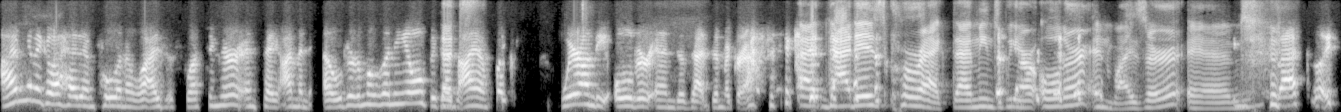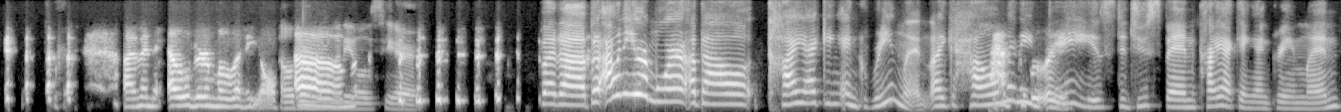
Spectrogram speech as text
I'm gonna go ahead and pull an Iliza Shlesinger and say I'm an elder millennial because That's- I am like we're on the older end of that demographic. Uh, that is correct. That means we are older and wiser and exactly. I'm an elder millennial. elder Um, millennials here. But uh but I want to hear more about kayaking in Greenland. Like how Absolutely. many days did you spend kayaking in Greenland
